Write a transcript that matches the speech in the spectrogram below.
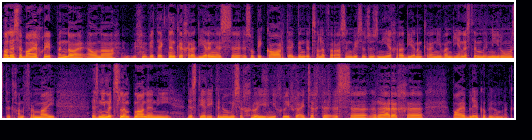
Wel, dis 'n baie goeie punt daai Elna. Weet ek dink 'n gradering is uh, is op die kaarte. Ek dink dit sal 'n verrassing wees as ons nie 'n gradering kry nie, want die enigste manier hoe ons dit gaan vermy is nie met slim planne nie. Dis deur ekonomiese groei en die groei vooruitsigte is uh regtig uh baie bleek op die oomblik.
